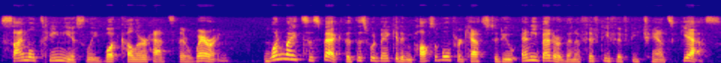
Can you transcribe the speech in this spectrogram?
simultaneously what color hats they're wearing. One might suspect that this would make it impossible for cats to do any better than a 50-50 chance guess.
